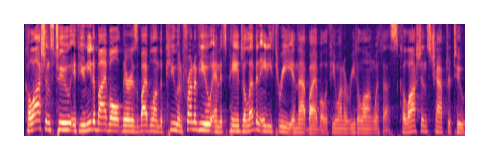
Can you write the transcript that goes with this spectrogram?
Colossians 2, if you need a Bible, there is a Bible on the pew in front of you, and it's page 1183 in that Bible if you want to read along with us. Colossians chapter 2.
